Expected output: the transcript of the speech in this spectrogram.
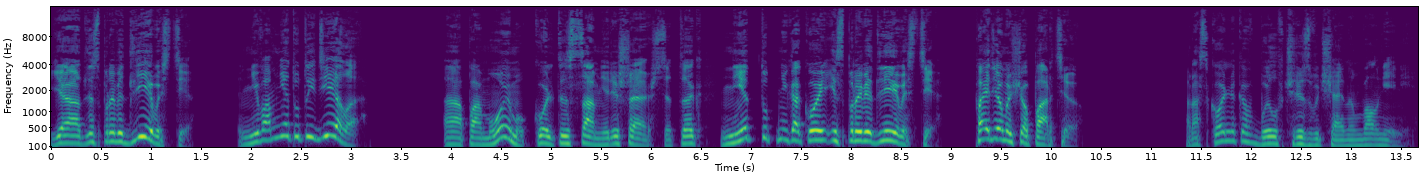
Я для справедливости. Не во мне тут и дело. А по-моему, коль ты сам не решаешься, так нет тут никакой и справедливости. Пойдем еще партию». Раскольников был в чрезвычайном волнении.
